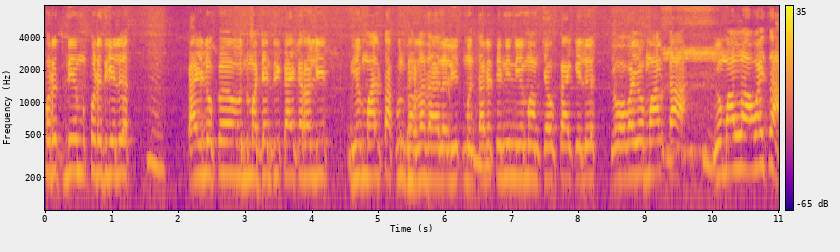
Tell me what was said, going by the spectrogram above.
परत नियम पडत गेलं. काही लोक मध्यंतरी काय करायली हे माल टाकून घरला जायला लिहित म्हणताना त्यांनी नियम आमच्यावर काय केलं की बाबा यो माल का? यो माल लावायचा.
